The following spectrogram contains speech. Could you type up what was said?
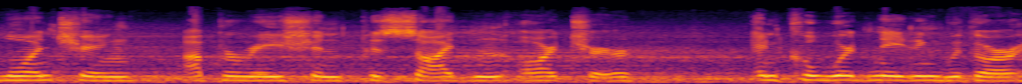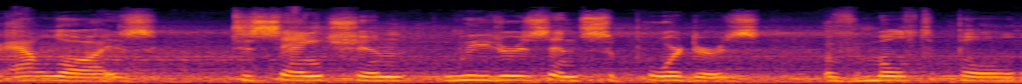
launching Operation Poseidon Archer and coordinating with our allies to sanction leaders and supporters of multiple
